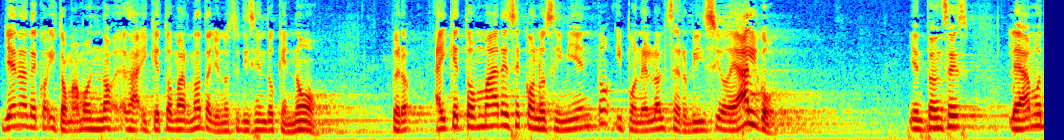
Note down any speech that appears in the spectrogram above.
Llenas de... Y tomamos nota, hay que tomar nota, yo no estoy diciendo que no, pero hay que tomar ese conocimiento y ponerlo al servicio de algo. Y entonces, le damos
